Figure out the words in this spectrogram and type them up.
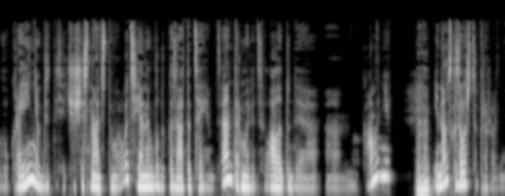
в Україні в 2016 році. Я не буду казати цей гемцентр. Ми відсилали туди ем, камені, угу. і нам сказали, що це природне.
